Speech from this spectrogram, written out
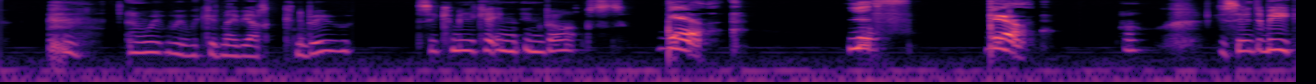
and we, we we could maybe ask Nabu. Does he communicate in, in barks? Bark! Woof! Oh, you seem to be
